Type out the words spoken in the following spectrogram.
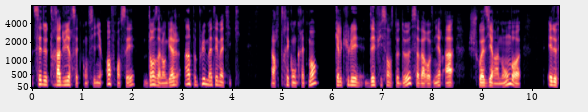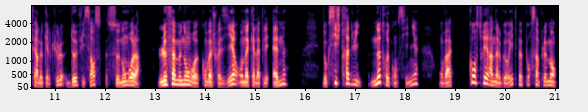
c'est de traduire cette consigne en français dans un langage un peu plus mathématique. Alors très concrètement, calculer des puissances de 2, ça va revenir à choisir un nombre et de faire le calcul de puissance ce nombre-là. Le fameux nombre qu'on va choisir, on n'a qu'à l'appeler n. Donc si je traduis notre consigne, on va construire un algorithme pour simplement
